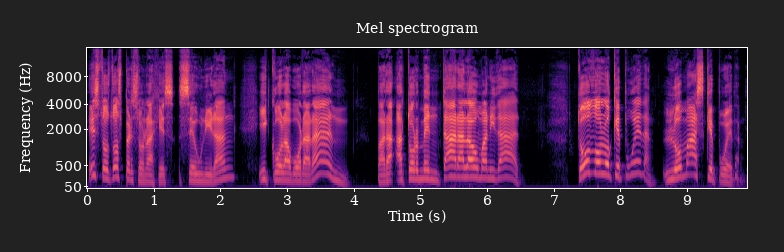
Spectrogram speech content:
Estos dos personajes se unirán y colaborarán para atormentar a la humanidad. Todo lo que puedan, lo más que puedan.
